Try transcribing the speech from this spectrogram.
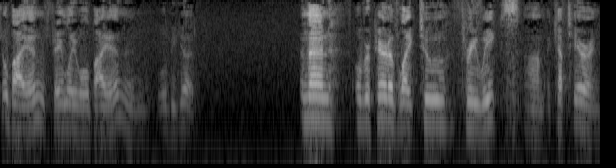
she'll buy in, family will buy in, and we'll be good. And then over a period of like two, three weeks, um, I kept hearing,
